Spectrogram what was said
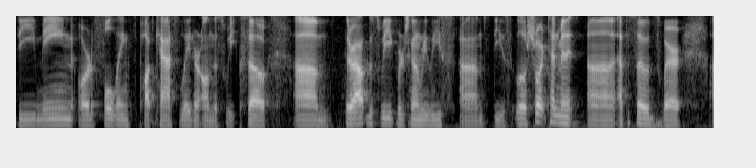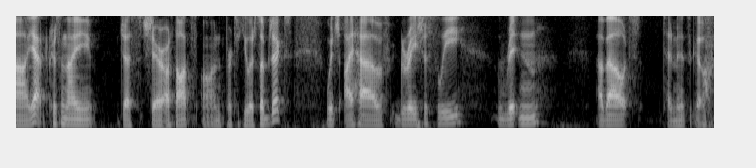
the main or the full length podcast later on this week. So, um, throughout this week, we're just going to release um, these little short 10 minute uh, episodes where, uh, yeah, Chris and I just share our thoughts on particular subject, which I have graciously written about 10 minutes ago.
